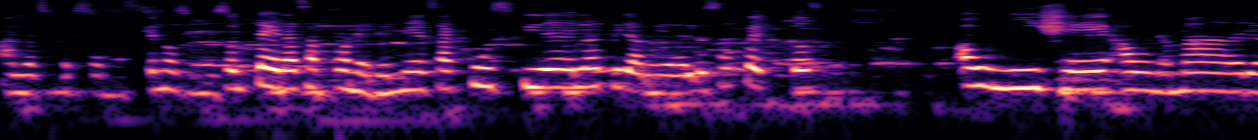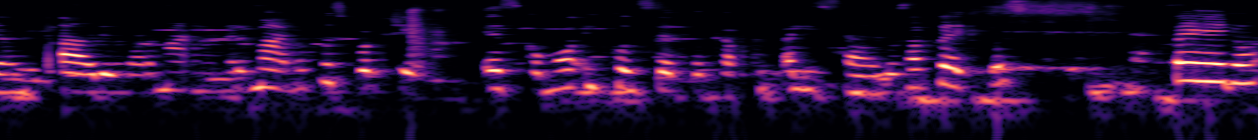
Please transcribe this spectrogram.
a, las personas que no somos solteras a poner en esa cúspide de la pirámide de los afectos a un hijo, a una madre, a un padre, a un hermano, un hermano, pues porque es como el concepto capitalista de los afectos, pero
